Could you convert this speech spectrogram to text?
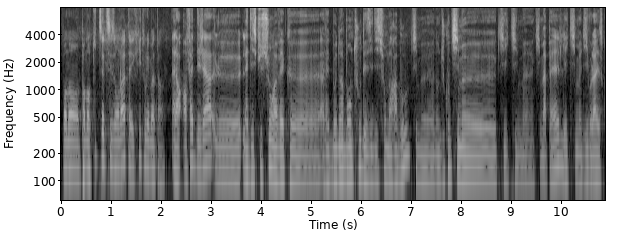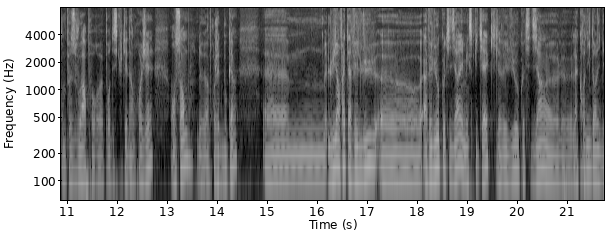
pendant, toute cette saison-là, tu as écrit tous les matins. Alors en fait déjà la discussion avec Benoît Bontou des éditions Marabout qui me qui me qui, m'appelle et qui me dit voilà est-ce qu'on peut se voir pour discuter d'un projet ensemble de un projet de bouquin. Lui en fait avait lu au quotidien et il m'expliquait qu'il avait lu au quotidien la chronique dans l'IB.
